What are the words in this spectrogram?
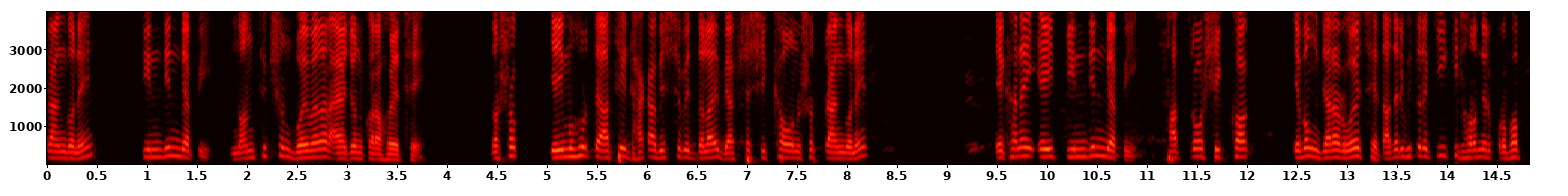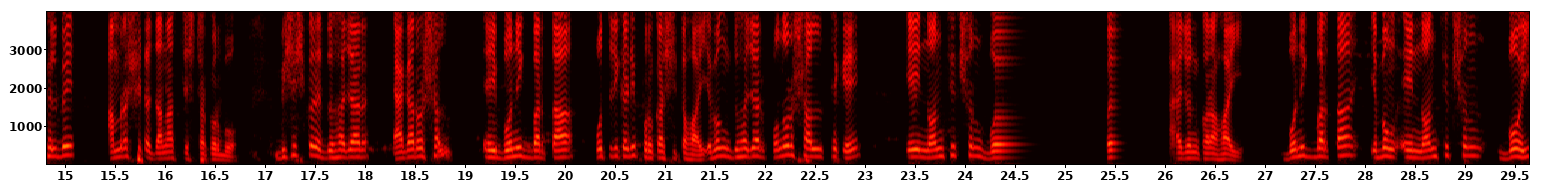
প্রাঙ্গণে তিন দিনব্যাপী নন ফিকশন বইমেলার আয়োজন করা হয়েছে। দর্শক, এই মুহূর্তে আছি ঢাকা বিশ্ববিদ্যালয় ব্যবসা শিক্ষা অনুষদ প্রাঙ্গণে। এখানে এই তিন দিন ব্যাপী ছাত্র, শিক্ষক এবং যারা রয়েছে, তাদের ভিতরে কি কি ধরনের প্রভাব ফেলবে, আমরা সেটা জানার চেষ্টা করব। বিশেষ করে দুই হাজার এগারো সাল এই বণিক বার্তা পত্রিকাটি প্রকাশিত হয় এবং দু হাজার পনেরো সাল থেকে এই নন ফিকশন বই আয়োজন করা হয়। বণিক বার্তা এবং এই নন ফিকশন বই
